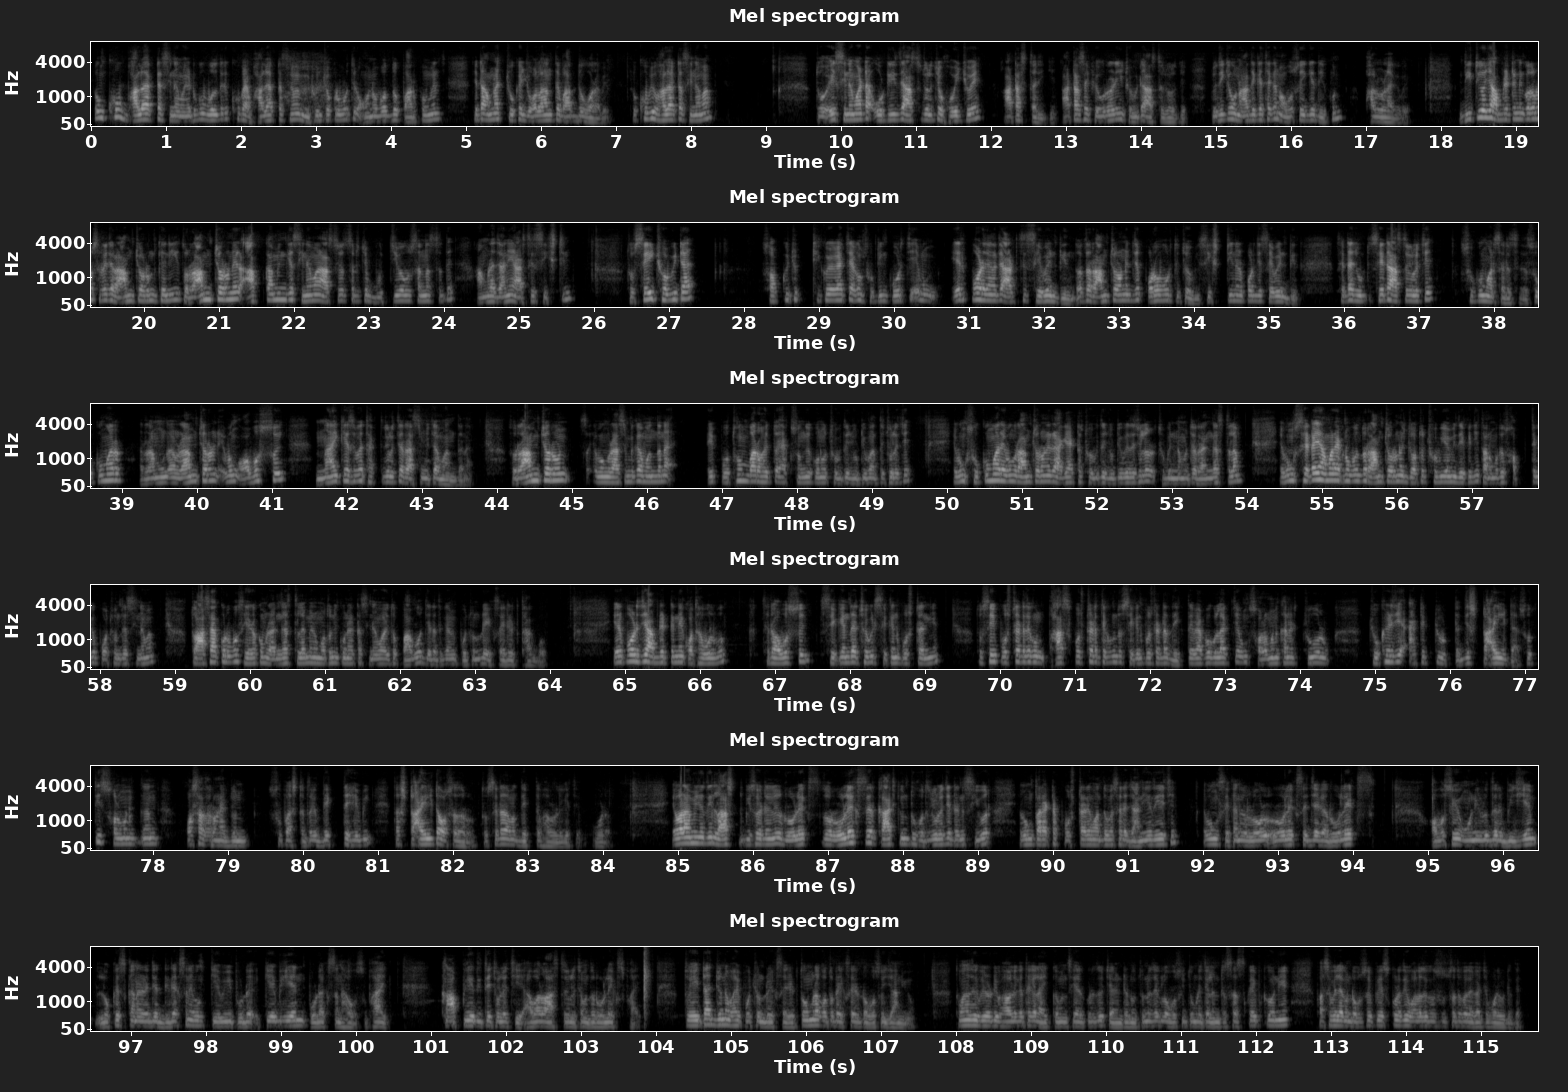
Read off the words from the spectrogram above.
এবং খুব ভালো একটা সিনেমা, এটুকু বলতে খুব ভালো একটা সিনেমা মিঠুন চক্রবর্তীর অনবদ্য পারফরমেন্স যেটা আপনার চোখে জল আনতে বাধ্য করাবে। তো খুবই ভালো একটা সিনেমা। তো এই সিনেমাটা ওটিটিতে আসতে চলেছে হইচয়ে আঠাশ তারিখে, আঠাশে ফেব্রুয়ারি ছবিটা আসতে চলেছে। যদি কেউ না দেখে থাকেন, অবশ্যই গিয়ে দেখুন, ভালো লাগবে। দ্বিতীয় যে আপডেট নিয়ে কথা বলব সেটা হচ্ছে রামচরণকে নিয়ে। তো রামচরণের আপকামিং যে সিনেমা আসছে সেটা হচ্ছে বুচ্চিবাবু সান্নার সাথে, আমরা জানি আরসি সিক্সটিন তো সেই ছবিটা সব কিছু ঠিক হয়ে গেছে, এখন শুটিং করছে এবং এরপরে জানা যাচ্ছে আরসি সেভেন্টিন অর্থাৎ রামচরণের যে পরবর্তী ছবি সিক্সটিনের পর যে সেভেন্টিন সেটা সেটা আসতে চলেছে সুকুমার স্যারের সাথে। সুকুমার, রাম, রামচরণ এবং অবশ্যই নায়িকা হিসেবে থাকতে চলেছে রাশ্মিকা মান্দানা। তো রামচরণ এবং রাশ্মিকা মান্দানা এই প্রথমবার হয়তো একসঙ্গে কোনো ছবিতে জুটি বাঁধতে চলেছে। এবং সুকুমার এবং রামচরণের আগে একটা ছবিতে জুটি বেঁধেছিল, ছবির নাম হচ্ছে রাঙ্গাস্থলাম। এবং সেটাই আমার এখনও পর্যন্ত রামচরণের যত ছবি আমি দেখেছি, তার মধ্যে সব থেকে পছন্দের সিনেমা। তো আশা করব সেরকম রাঙ্গাস্থলামের মতনই কোনো একটা সিনেমা হয়তো পাবো, যেটা থেকে আমি প্রচণ্ড এক্সাইটেড থাকব। এরপর যে আপডেটটা নিয়ে কথা বলব, সেটা অবশ্যই সেকেন্ডার ছবির সেকেন্ড পোস্টার নিয়ে। তো সেই পোস্টারটা দেখুন ফার্স্ট পোস্টারটা থেকে কিন্তু সেকেন্ড পোস্টারটা দেখতে ব্যাপক লাগছে এবং সলমান খানের চুল চোখের যে অ্যাটিটিউডটা যে স্টাইলটা সত্যি সলমান খান অসাধারণ একজন সুপারস্টার তাকে দেখতে হেভি তার স্টাইলটা অসাধারণ। তো সেটা আমার দেখতে ভালো লেগেছে ওরা এবার আমি যদি লাস্ট বিষয়টা নিই রোলেক্স তো রোলেক্সের কাজ কিন্তু হতে চলেছে, এটা শিওর এবং তার একটা পোস্টারের মাধ্যমে সেটা জানিয়ে দিয়েছে, এবং সেখানে রোলেক্সের জায়গায় রোলেক্স অবশ্যই অনিরুদ্ধের বিজিএম লোকেশ কানারের যে ডিরেকশন এবং কেভি কেভিএন প্রোডাকশন হাউস ভাই, কাঁপিয়ে দিতে চলেছে, আবারও আসতে চলেছে আমাদের রোলেক্স ভাই। তো এটার জন্য ভাই প্রচণ্ড এক্সাইটেড তোমরা কতটা এক্সাইটেড অবশ্যই জানিও। তোমাদের ভিডিওটি ভালো লেগে থাকে লাইক কমেন্ট শেয়ার করে দিও। চ্যানেলটা নতুন থাকলে অবশ্যই তোমরা চ্যানেলটা সাবস্ক্রাইব করে নিয়ে পাশে বেল আইকনটা অবশ্যই প্রেস করে দিও। ভালো থেকে, সুস্থ থেকে, দেখা হচ্ছে পরে ভিডিওতে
